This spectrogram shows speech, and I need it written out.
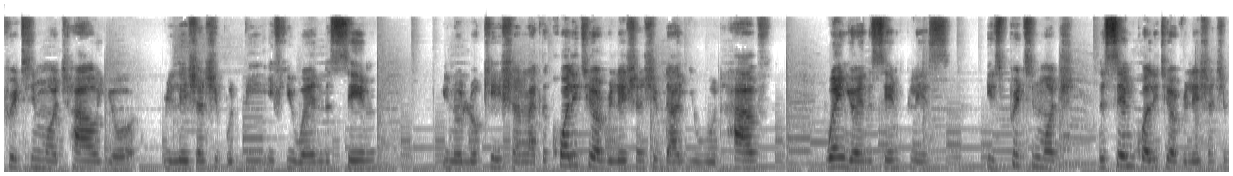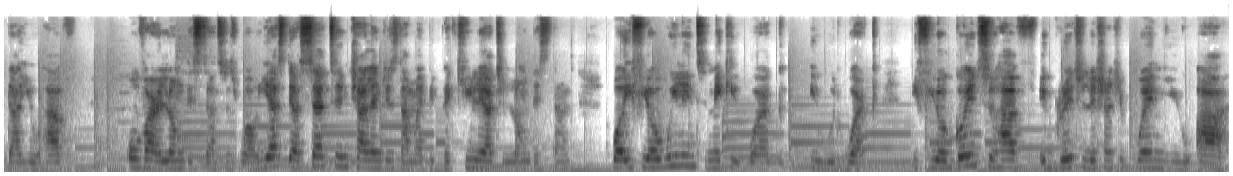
pretty much how your relationship would be if you were in the same you know location like the quality of relationship that you would have when you're in the same place is pretty much the same quality of relationship that you have over a long distance as well. Yes there are certain challenges that might be peculiar to long distance but if you're willing to make it work it would work. If you're going to have a great relationship when you are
